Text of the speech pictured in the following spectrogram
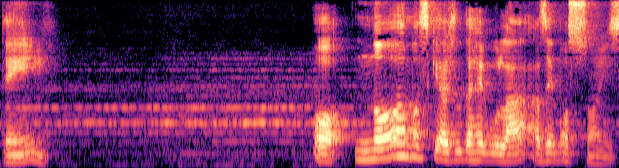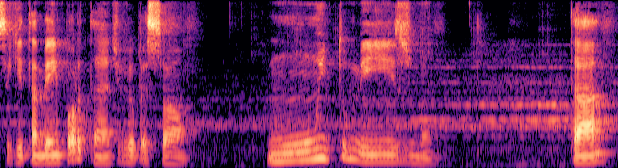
Tem. Ó, normas que ajudam a regular as emoções. Isso aqui também é importante, viu, pessoal? Muito mesmo. Tá?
